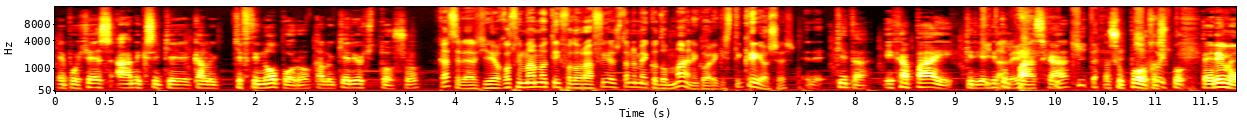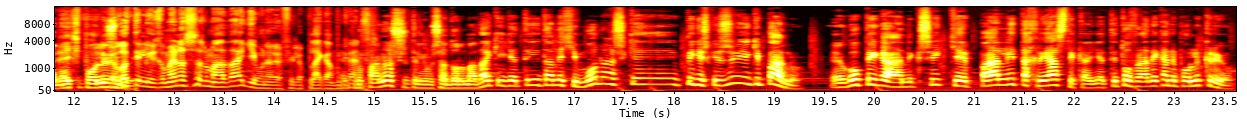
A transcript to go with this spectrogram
εποχές άνοιξη και, καλο... και φθινόπωρο. Καλοκαίρι όχι τόσο. Κάτσε ρε, αρχή, εγώ θυμάμαι ότι η φωτογραφία σου ήταν με κοντομάνικο, ρε, και τι κρύωσες; Ε, κοίτα, είχα πάει Κυριακή Κοίτα, του λέει. Πάσχα. Κοίτα. θα σου πω, θα σου πω. Περίμενε, έχει πολύ Εγώ ζωή. τυλιγμένο σαν μαδάκι ήμουν, ρε φίλε, πλάκα μου Ε, κάνεις. Προφανώς σου τυλίγουμε σαν τολμαδάκι γιατί ήταν χειμώνας και πήγες και εσύ εκεί πάνω. Εγώ πήγα άνοιξη και πάλι τα χρειάστηκα γιατί το βράδυ έκανε πολύ κρύο.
